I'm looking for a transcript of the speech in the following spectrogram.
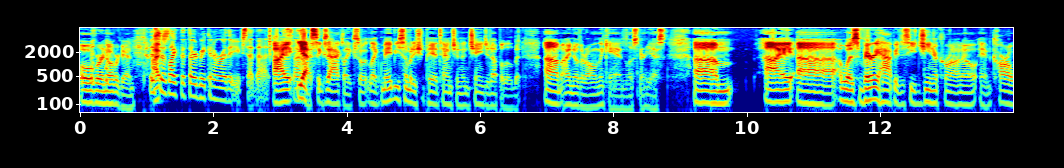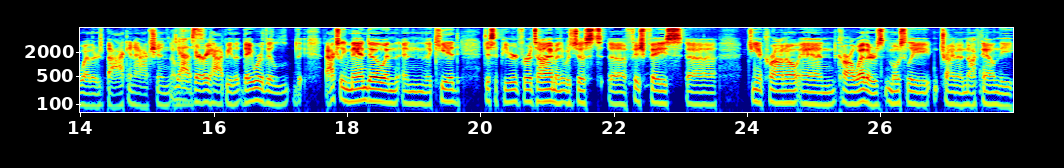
over and over again. This I- is like the third week in a row that you've said that. I So- yes, exactly. So like maybe somebody should pay attention and change it up a little bit. Um, I know they're all in the can, listener. Yes. Um, I uh, was very happy to see Gina Carano and Carl Weathers back in action. I was Yes. very happy that they were the, the actually Mando and and the kid disappeared for a time, and it was just uh, fish face. Uh, Gina Carano and Carl Weathers mostly trying to knock down the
